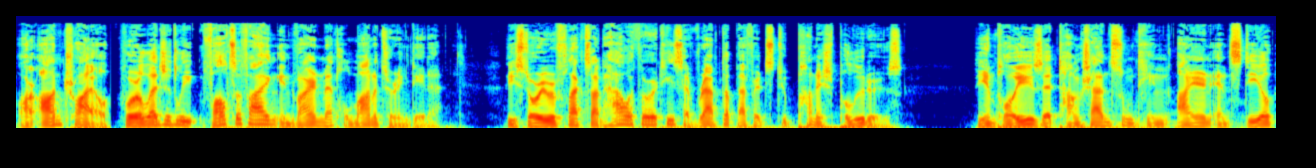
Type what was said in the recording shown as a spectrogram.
are on trial for allegedly falsifying environmental monitoring data. The story reflects on how authorities have ramped up efforts to punish polluters. The employees at Tangshan Songting Iron and Steel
